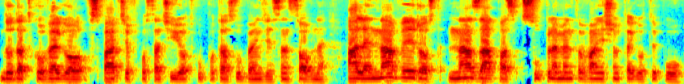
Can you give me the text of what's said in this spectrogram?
dodatkowego wsparcia w postaci jodku, potasu będzie sensowne, ale na wyrost, na zapas, suplementowanie się tego typu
